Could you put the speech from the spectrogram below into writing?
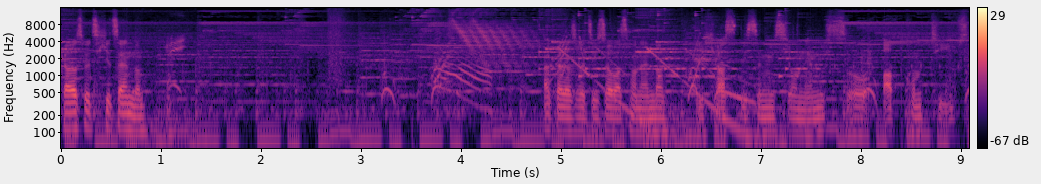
glaube, das wird sich jetzt ändern. Okay, das wird sich sowas von ändern. Ich hasse diese Mission nämlich so abgrundtiefst.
